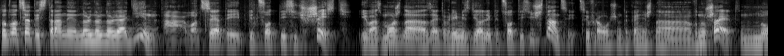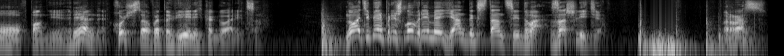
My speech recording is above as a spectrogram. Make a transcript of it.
Тут вот с этой стороны 0001, а вот с этой 500 тысяч 6. И, возможно, за это время сделали 500 тысяч станций. Цифра, в общем-то, конечно, внушает, но вполне реальная. Хочется в это верить, как говорится. Ну а теперь пришло время Яндекс станции 2. Зашлите. Раз.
